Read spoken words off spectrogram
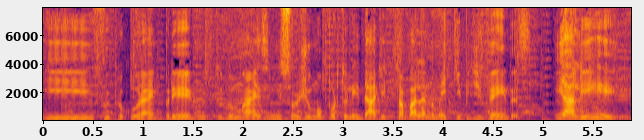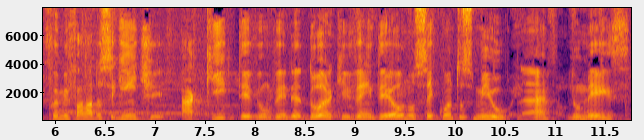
e fui procurar emprego e tudo mais e me surgiu uma oportunidade de trabalhar numa equipe de vendas. E ali foi me falado o seguinte: aqui teve um vendedor que vendeu não sei quantos mil, né, no mês.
